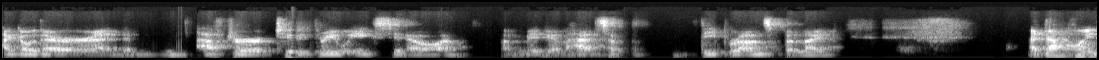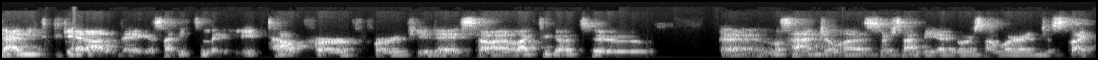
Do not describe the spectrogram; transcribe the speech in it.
I go there and then after two, three weeks, you know, I've, maybe I've had some deep runs, but like at that point, I need to get out of Vegas. I need to leave town for, for a few days. So I like to go to uh, Los Angeles or San Diego or somewhere and just like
